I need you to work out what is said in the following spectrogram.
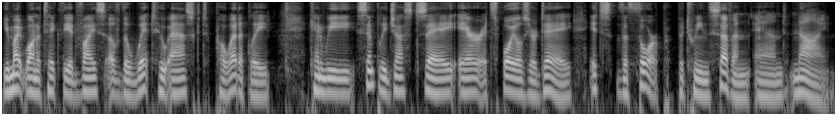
you might want to take the advice of the wit who asked, poetically, Can we simply just say, ere it spoils your day, it's the Thorpe between seven and nine?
